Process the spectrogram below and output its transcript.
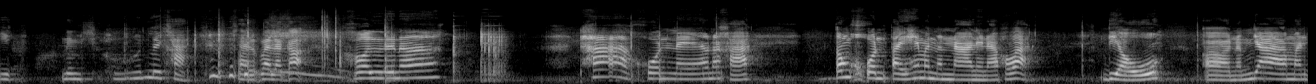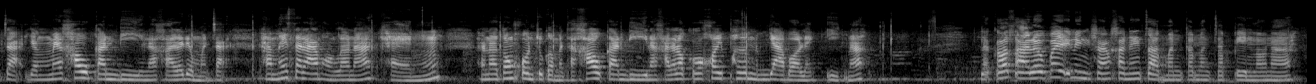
อีกหนึ่งช้อนเลยค่ะ ใส่ลงไปแล้วก็คนเลยนะ ถ้าคนแล้วนะคะ ต้องคนไปให้มันนานๆเลยนะ เพราะว่า เดี๋ยวเอ่อน้ำยามันจะยังไม่เข้ากันดีนะคะ แล้วเดี๋ยวมันจะทำให้สลามของเรานะ แข็งแล้วเราต้องคนจนกว่ามันจะเข้ากันดีนะคะ แล้วเราก็ค่อยเพิ่มน้ำยาบอแลกอีกนะ แล้วก็ใส่ลงไปอีกหนึ่งช้อนค่ะเนื่องจากมันกำลังจะเป็นแล้วนะโ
